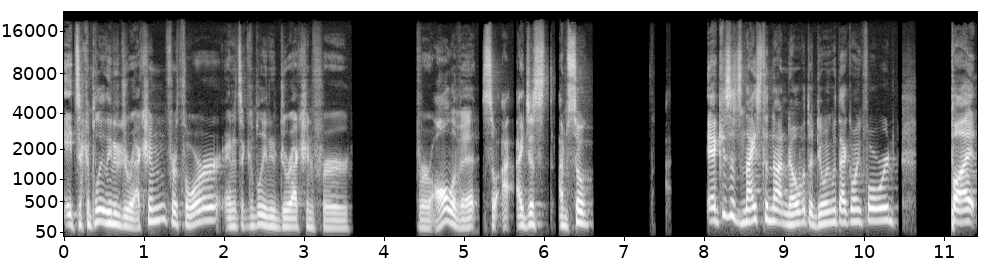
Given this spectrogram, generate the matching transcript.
it's a completely new direction for Thor and it's a completely new direction for for all of it. So I, I just I'm so I guess it's nice to not know what they're doing with that going forward, but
